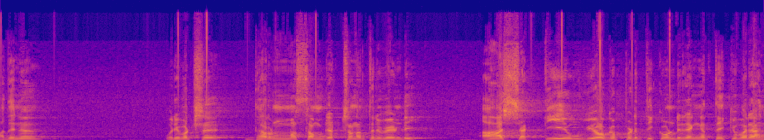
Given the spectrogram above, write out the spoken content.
അതിന് ഒരുപക്ഷെ ധർമ്മ സംരക്ഷണത്തിന് വേണ്ടി ആ ശക്തിയെ ഉപയോഗപ്പെടുത്തിക്കൊണ്ട് രംഗത്തേക്ക് വരാൻ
